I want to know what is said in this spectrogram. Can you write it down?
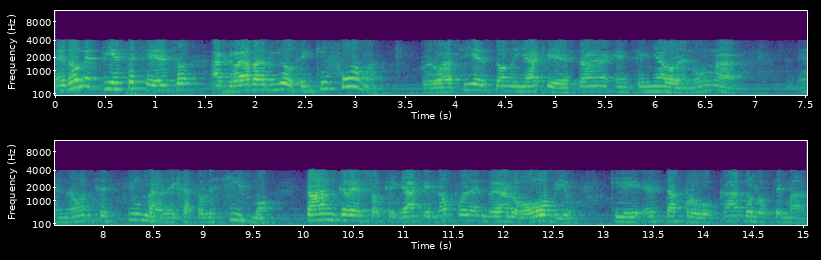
¿En dónde piensa que eso agrada a Dios? ¿En qué forma? Pero así es donde ya que está enseñado en una en un sistema de catolicismo tan grueso que ya que no pueden ver lo obvio que está provocando los demás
